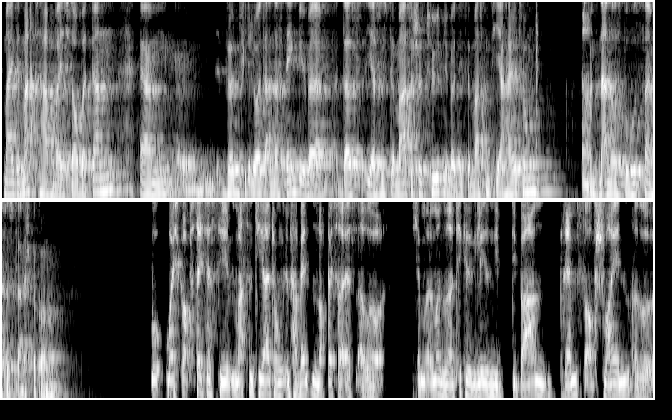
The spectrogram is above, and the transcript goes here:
mal gemacht haben, weil ich glaube, dann ähm, würden viele Leute anders denken über das ja systematische Töten, über diese Massentierhaltung ja. und ein anderes Bewusstsein fürs Fleisch bekommen. Wobei ich glaube tatsächlich, dass die Massentierhaltung im Verwenden noch besser ist. Also ich habe immer so einen Artikel gelesen, die, die Bahn bremst auf Schwein. Also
